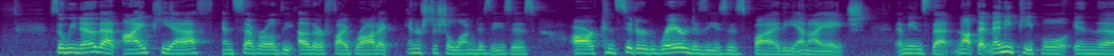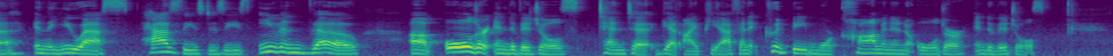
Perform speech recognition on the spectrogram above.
So, we know that IPF and several of the other fibrotic interstitial lung diseases are considered rare diseases by the NIH. That means that not that many people in the in the U.S. has these diseases, even though um, older individuals tend to get IPF, and it could be more common in older individuals.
